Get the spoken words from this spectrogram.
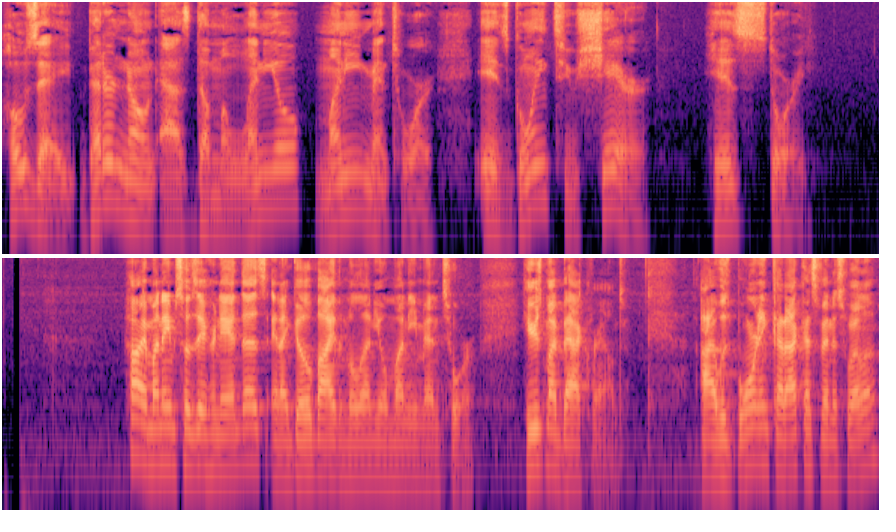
Jose, better known as the Millennial Money Mentor, is going to share his story. Hi, my name is Jose Hernandez, and I go by the Millennial Money Mentor. Here's my background. I was born in Caracas, Venezuela,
